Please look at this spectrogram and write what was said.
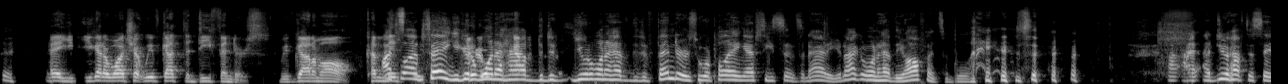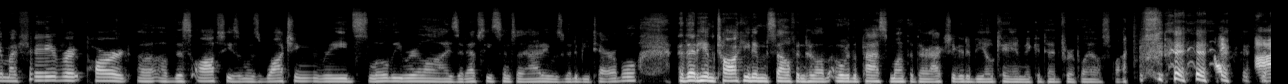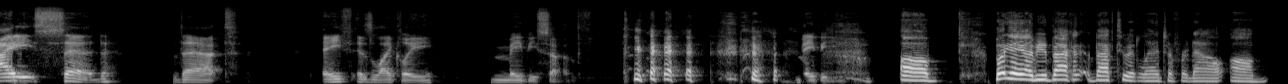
No. Hey, you, you got to watch out. We've got the defenders. We've got them all. Come That's what I'm saying. You're to want to have the de- you're going to want to have the defenders who are playing FC Cincinnati. You're not going to want to have the offensive players. I, I do have to say my favorite part uh, of this offseason was watching Reed slowly realize that FC Cincinnati was going to be terrible, and then him talking to himself into over the past month that they're actually going to be okay and make a dead for a playoff spot. I said that eighth is likely, maybe seventh. maybe. Um, but yeah, I mean, back back to Atlanta for now. Um,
